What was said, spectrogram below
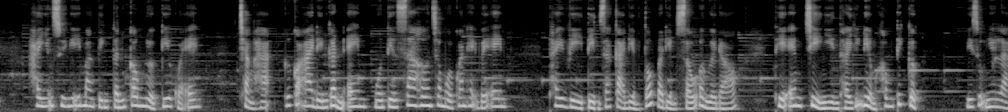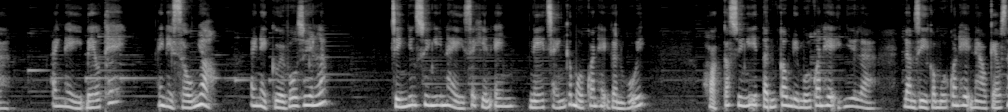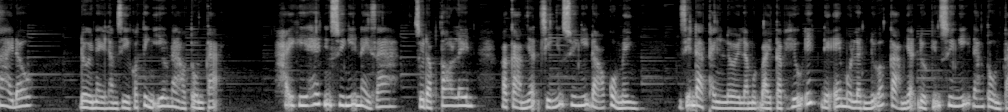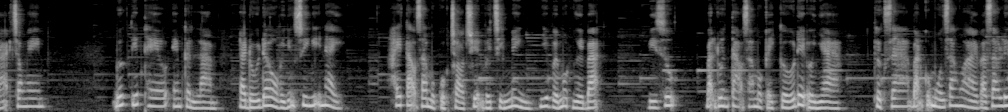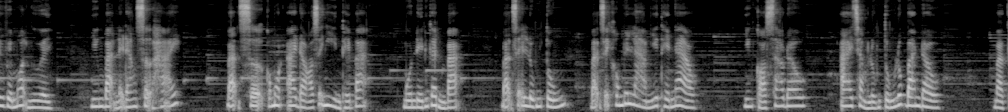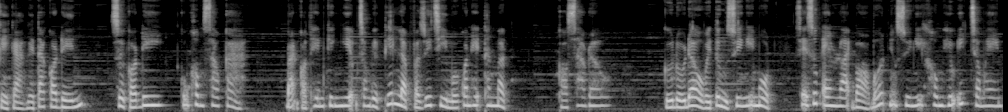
hay những suy nghĩ mang tính tấn công nửa kia của em. Chẳng hạn, cứ có ai đến gần em, muốn tiến xa hơn trong mối quan hệ với em, thay vì tìm ra cả điểm tốt và điểm xấu ở người đó, thì em chỉ nhìn thấy những điểm không tích cực. Ví dụ như là anh này béo thế. Anh này xấu nhỏ anh này cười vô duyên lắm. Chính những suy nghĩ này sẽ khiến em né tránh các mối quan hệ gần gũi. Hoặc các suy nghĩ tấn công đến mối quan hệ như là làm gì có mối quan hệ nào kéo dài đâu. Đời này làm gì có tình yêu nào tồn tại. Hãy ghi hết những suy nghĩ này ra, rồi đọc to lên và cảm nhận chính những suy nghĩ đó của mình diễn đạt thành lời là một bài tập hữu ích để em một lần nữa cảm nhận được những suy nghĩ đang tồn tại trong em. Bước tiếp theo em cần làm là đối đầu với những suy nghĩ này. Hãy tạo ra một cuộc trò chuyện với chính mình như với một người bạn. Ví dụ, bạn luôn tạo ra một cái cớ để ở nhà. Thực ra, bạn cũng muốn ra ngoài và giao lưu với mọi người, nhưng bạn lại đang sợ hãi. Bạn sợ có một ai đó sẽ nhìn thấy bạn, muốn đến gần bạn. Bạn sẽ lúng túng bạn sẽ không biết làm như thế nào. Nhưng có sao đâu, ai chẳng lúng túng lúc ban đầu. Mà kể cả người ta có đến, rồi có đi cũng không sao cả. Bạn có thêm kinh nghiệm trong việc thiết lập và duy trì mối quan hệ thân mật. Có sao đâu. Cứ đối đầu với từng suy nghĩ một sẽ giúp em loại bỏ bớt những suy nghĩ không hữu ích trong em.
